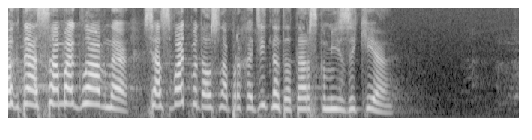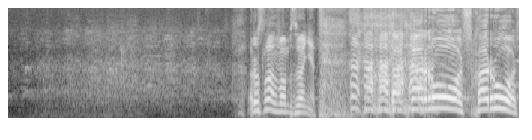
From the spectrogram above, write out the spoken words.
Ах да, самое главное, вся свадьба должна проходить на татарском языке. Руслан, вам звонит. Так, хорош, хорош.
